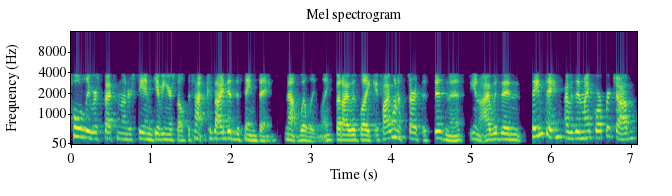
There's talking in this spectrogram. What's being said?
totally respect and understand giving yourself the time because I did the same thing, not willingly, but I was like, if I want to start this business, you know, I was in same thing. I was in my corporate job.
